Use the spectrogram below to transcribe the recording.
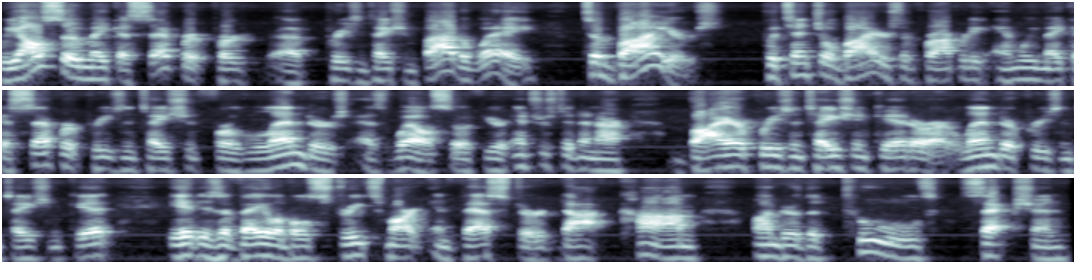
We also make a separate per, uh, presentation, by the way, to buyers, potential buyers of property, and we make a separate presentation for lenders as well. So if you're interested in our buyer presentation kit or our lender presentation kit, it is available streetsmartinvestor.com under the tools section,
